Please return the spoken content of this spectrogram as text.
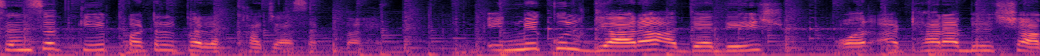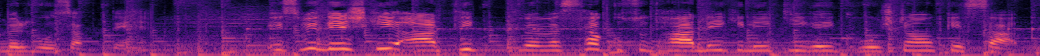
संसद के पटल पर रखा जा सकता है। इनमें कुल 11 अध्यादेश और 18 बिल शामिल हो सकते हैं। इसमें देश की आर्थिक व्यवस्था को सुधारने के लिए की गई घोषणाओं के साथ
